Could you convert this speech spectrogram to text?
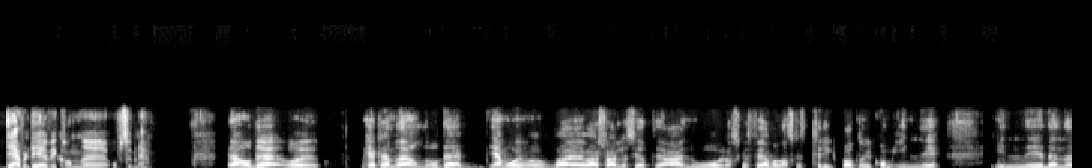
det er vel det vi kan eh, oppsummere. Ja, og, det, og helt enig. Og det, jeg må jo være så ærlig å si at jeg er noe overrasket. For jeg var ganske trygg på at når vi kom inn i, inn i denne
